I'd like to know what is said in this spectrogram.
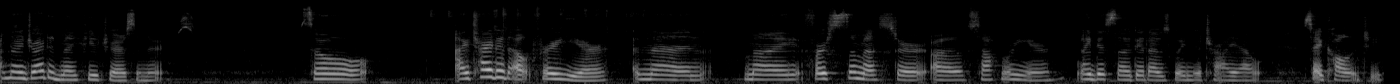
And I dreaded my future as a nurse. So I tried it out for a year, and then my first semester of sophomore year, I decided I was going to try out psychology.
